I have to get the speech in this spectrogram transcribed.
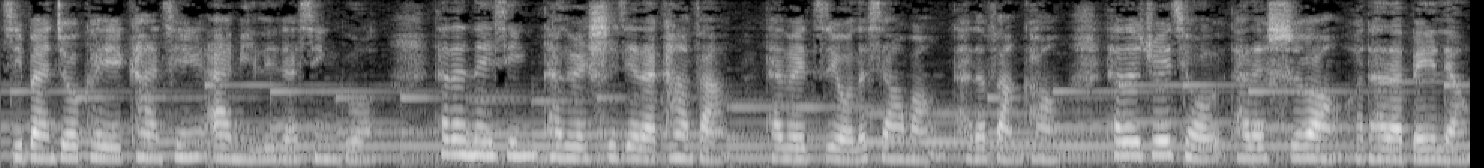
基本就可以看清艾米丽的性格。他的内心，他对世界的看法，他对自由的向往，他的反抗，他的追求，他的失望和他的悲凉。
